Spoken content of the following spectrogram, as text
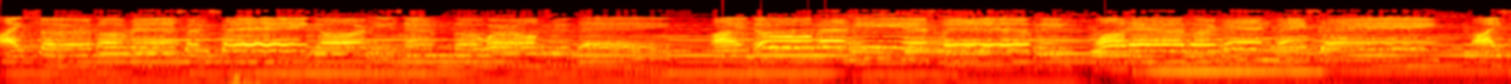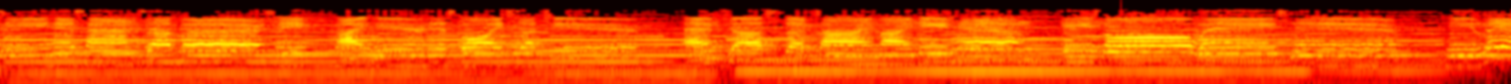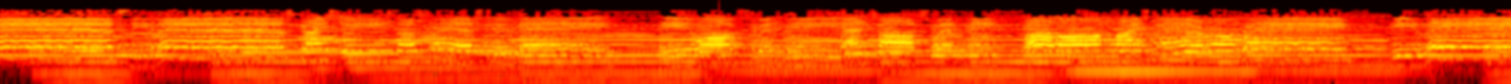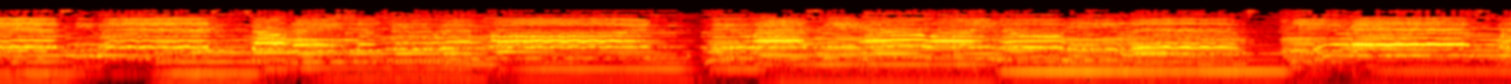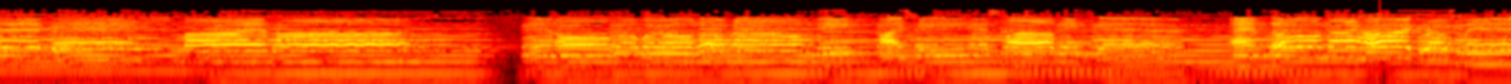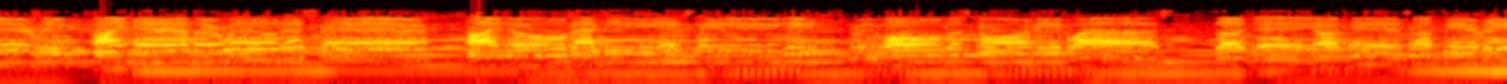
I serve a risen Savior, He's in the world today. I know that He is living, whatever men may say. I see His hands of mercy, I hear His voice of cheer. And just the time I need Him, He's all. appearing.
